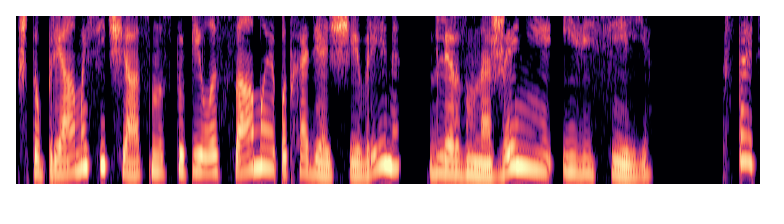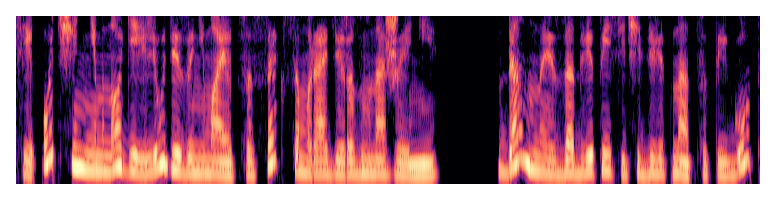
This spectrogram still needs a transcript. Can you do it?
что прямо сейчас наступило самое подходящее время для размножения и веселья. Кстати, очень немногие люди занимаются сексом ради размножения. Данные за 2019 год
